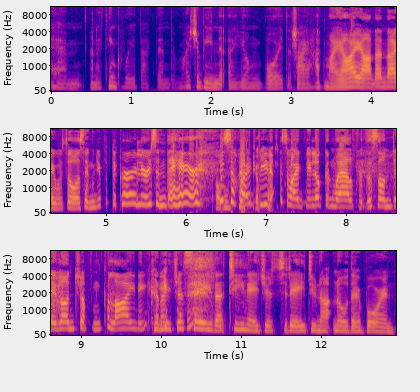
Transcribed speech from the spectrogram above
Um, and I think way back then there might have been a young boy that I had my eye on, and I was always saying, "Will you put the curlers in the hair?" Oh so I'd God. be so I'd be looking well for the Sunday lunch up in Killiney. Can I just say that teenagers today do not know they're born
